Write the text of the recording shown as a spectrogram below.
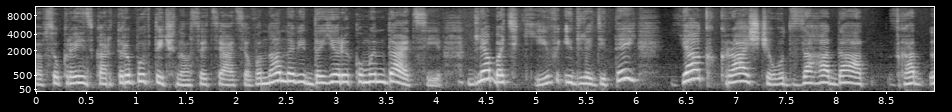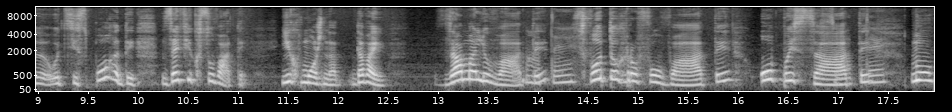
Всеукраїнська арт-терапевтична асоціація, вона навіть дає рекомендації для батьків і для дітей, як краще от загадати згад... е, оці спогади зафіксувати. Їх можна давай замалювати, Мати. сфотографувати, описати. Писати. Ну,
